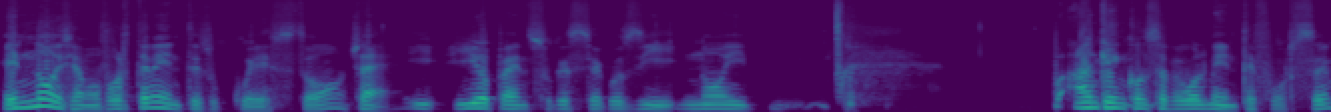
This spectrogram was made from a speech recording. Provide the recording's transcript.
e noi siamo fortemente su questo, cioè io penso che sia così, noi anche inconsapevolmente forse,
